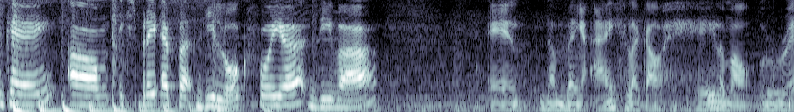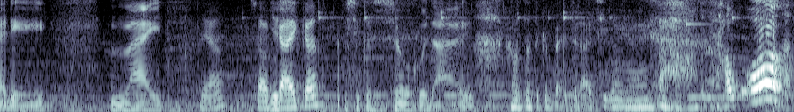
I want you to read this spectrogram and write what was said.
Oké, um, ik spray even die lock voor je, Diva. En dan ben je eigenlijk al helemaal ready. Meid, Ja, zou ik Je kijken? je ziet er zo goed uit. Ik hoop dat ik er beter uitzie dan jij. Hou op!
